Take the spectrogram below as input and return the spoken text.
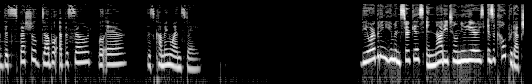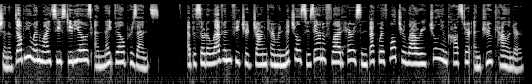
Of this special double episode will air this coming Wednesday. The Orbiting Human Circus in Naughty Till New Year's is a co production of WNYC Studios and Night Vale Presents. Episode 11 featured John Cameron Mitchell, Susannah Flood, Harrison Beckwith, Walter Lowery, Julian Koster, and Drew Callander.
